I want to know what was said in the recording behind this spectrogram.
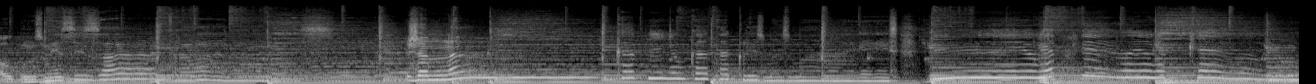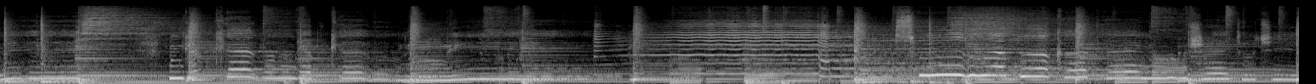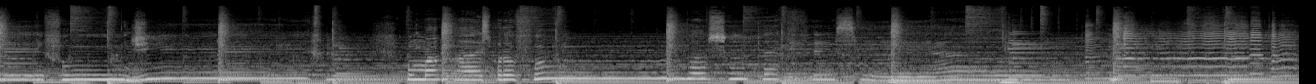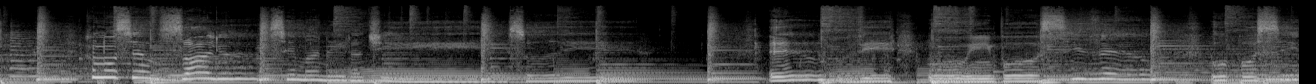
alguns meses atrás, já não cabiam cataclismas mais. Mais profundo ao superficial. Nos seus olhos e maneira de sorrir, eu vi o impossível, o possível,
